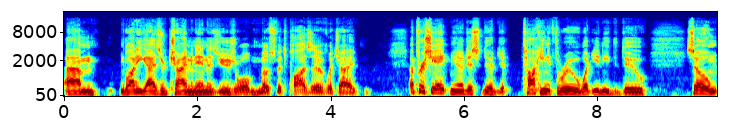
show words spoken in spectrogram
Um, a lot of you guys are chiming in as usual. Most of it's positive, which I appreciate. You know, just, uh, just talking it through what you need to do. So,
